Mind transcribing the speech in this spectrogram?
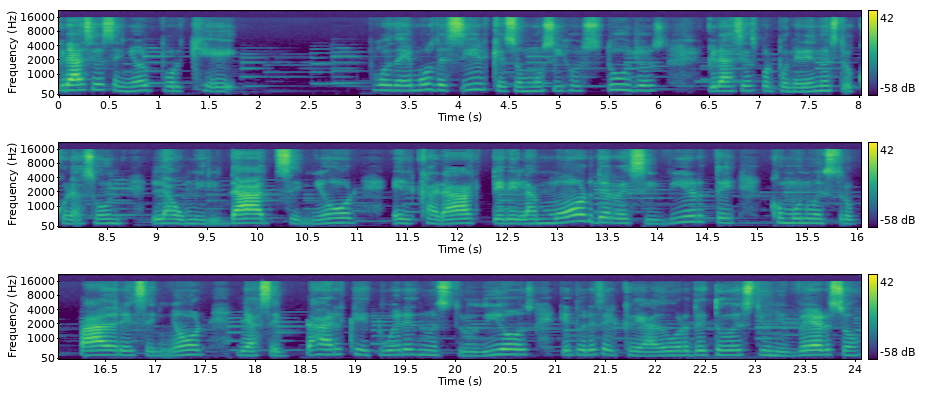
Gracias Señor porque podemos decir que somos hijos tuyos. Gracias por poner en nuestro corazón la humildad, Señor, el carácter, el amor de recibirte como nuestro Padre, Señor, de aceptar que tú eres nuestro Dios, que tú eres el creador de todo este universo,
